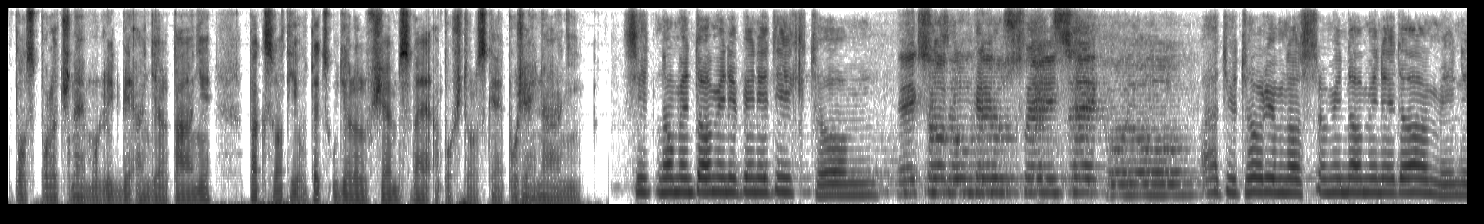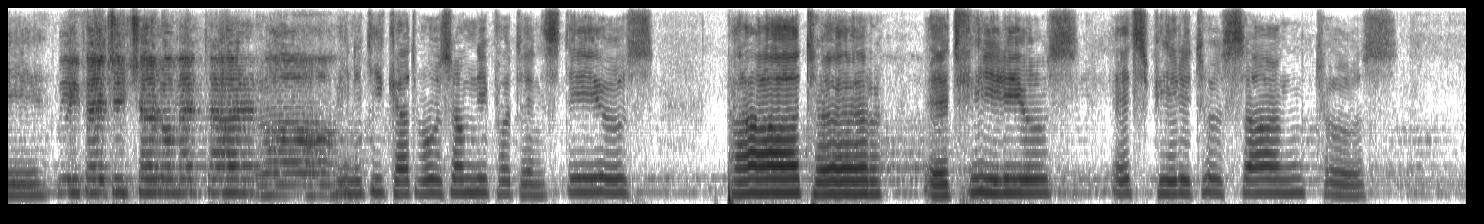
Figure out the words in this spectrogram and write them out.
Po společné modlitbě Anděl Páně pak svatý otec udělil všem své apoštolské požehnání. Sit nomen Domini benedictum, ex hoc nunc et usque in seculum, adiutorium nostrum in nomine Domini, qui feci celum et terra, benedicat vos omnipotens Deus, Pater et Filius et Spiritus Sanctus.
